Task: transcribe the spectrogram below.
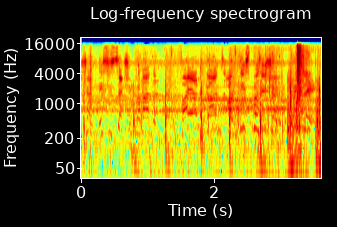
This is section commander. Fire guns on this position. Quickly.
